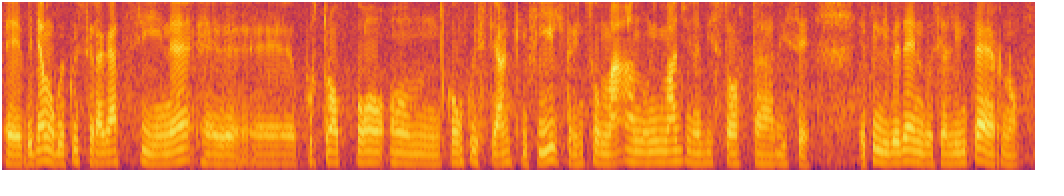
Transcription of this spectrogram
Eh, vediamo che queste ragazzine eh, purtroppo um, con questi anche filtri insomma, hanno un'immagine distorta di sé. E quindi vedendosi all'interno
